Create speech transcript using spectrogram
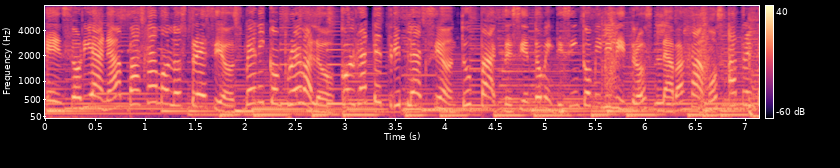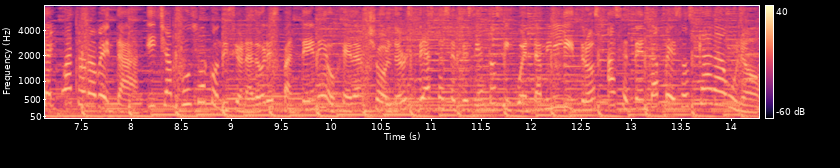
En Soriana bajamos los precios. Ven y compruébalo. Colgate triple acción, tu pack de 125 mililitros, la bajamos a 34.90. Y champús o acondicionadores Pantene o Head and Shoulders de hasta 750 mililitros a 70 pesos cada uno.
